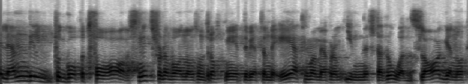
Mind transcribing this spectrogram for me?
Elendil går på två avsnitt från att vara någon som drottningen inte vet vem det är till att vara med på de innersta rådslagen. Och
